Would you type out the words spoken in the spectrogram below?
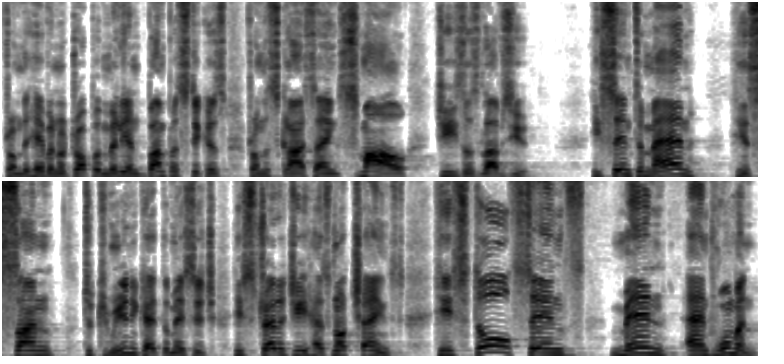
from the heaven or drop a million bumper stickers from the sky saying, Smile, Jesus loves you. He sent a man, his son, to communicate the message. His strategy has not changed. He still sends men and women,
